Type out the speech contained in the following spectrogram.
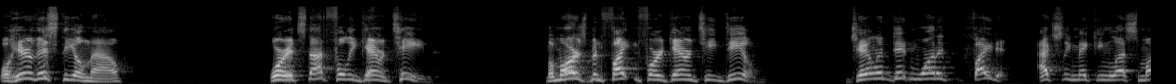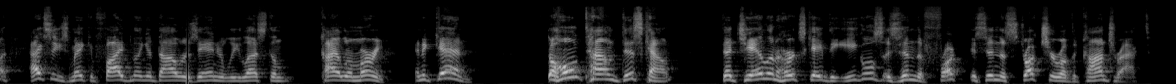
Well, hear this deal now where it's not fully guaranteed. Lamar's been fighting for a guaranteed deal. Jalen didn't want to fight it. Actually, making less money. Actually, he's making $5 million annually less than Kyler Murray. And again, the hometown discount that Jalen Hurts gave the Eagles is in the front, is in the structure of the contract,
